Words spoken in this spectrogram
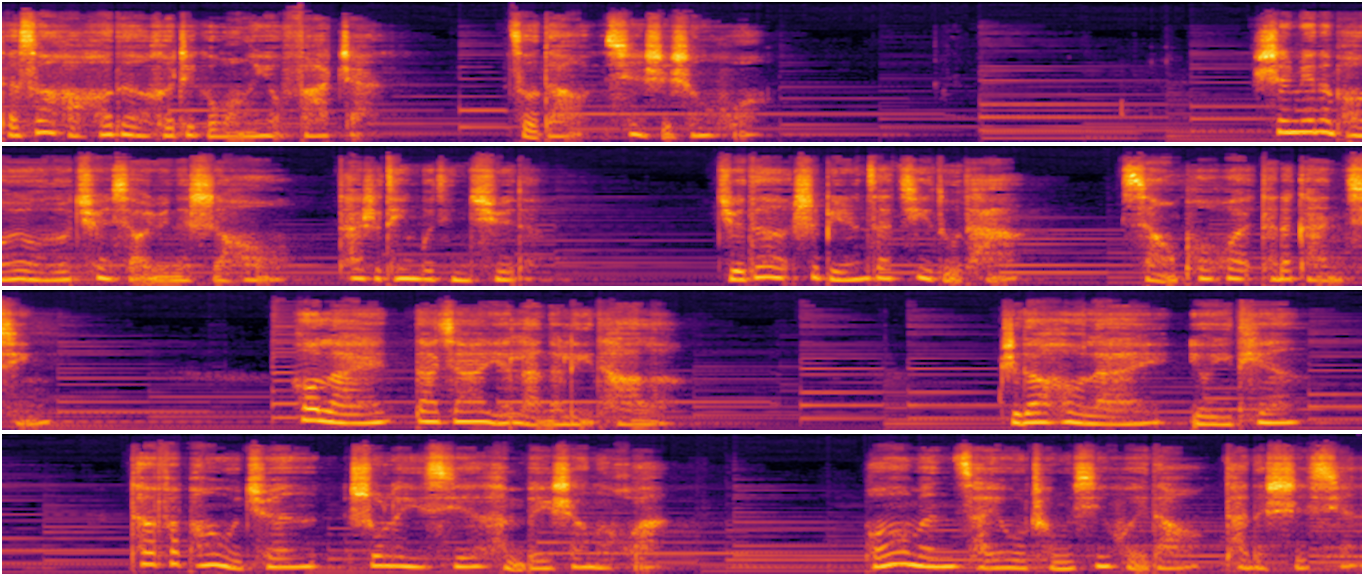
打算好好的和这个网友发展，走到现实生活。身边的朋友都劝小云的时候，他是听不进去的，觉得是别人在嫉妒他，想要破坏他的感情。后来大家也懒得理他了。直到后来有一天，他发朋友圈说了一些很悲伤的话，朋友们才又重新回到他的视线。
